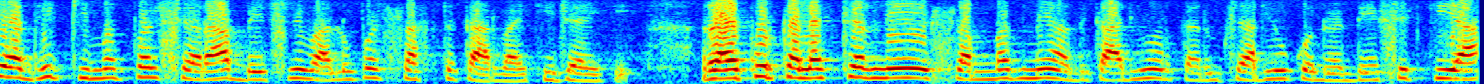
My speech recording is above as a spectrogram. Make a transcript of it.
से अधिक कीमत पर शराब बेचने वालों पर सख्त कार्रवाई की जाएगी। रायपुर कलेक्टर ने इस संबंध में अधिकारियों और कर्मचारियों को निर्देशित किया।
